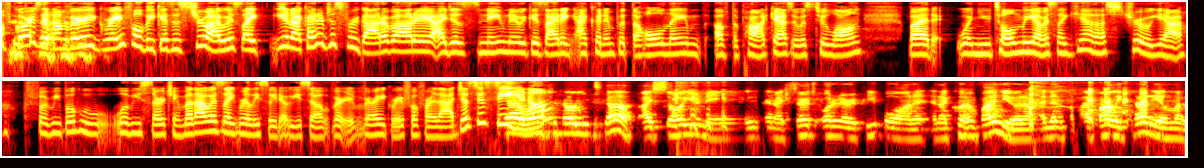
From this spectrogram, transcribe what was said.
of course. And I'm very grateful because it's true. I was like, you know, I kind of just forgot about it. I just named it because I didn't I couldn't put the whole name of the podcast. It was too long. But when you told me, I was like, yeah, that's true. Yeah, for people who will be searching. But that was like really sweet of you. So very, very grateful for that. Just to see, yeah, you know. To know your stuff. I saw your name and I searched ordinary people on it and I couldn't find you. And, I, and then I finally found you. I'm like,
